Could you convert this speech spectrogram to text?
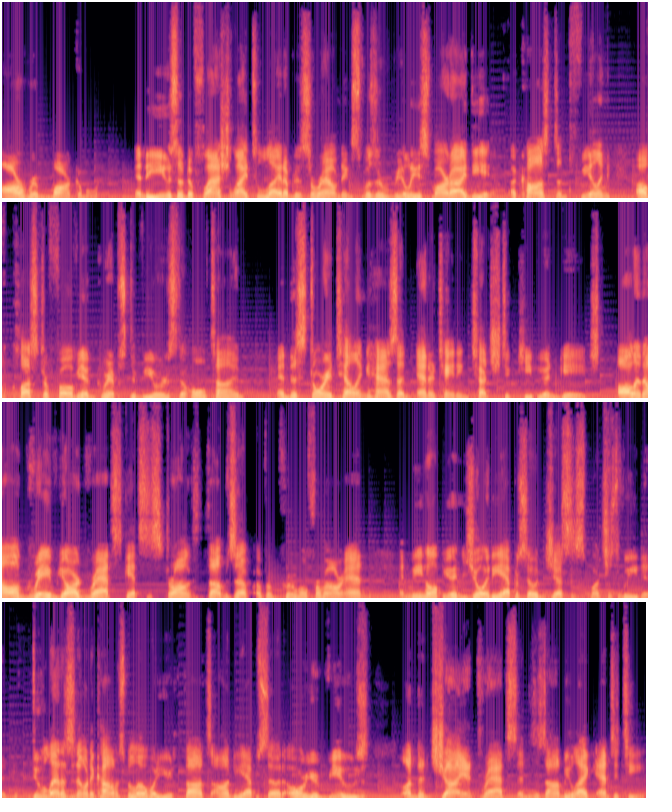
are remarkable, and the use of the flashlight to light up the surroundings was a really smart idea. A constant feeling of claustrophobia grips the viewers the whole time, and the storytelling has an entertaining touch to keep you engaged. All in all, Graveyard Rats gets a strong thumbs up of approval from our end, and we hope you enjoyed the episode just as much as we did. Do let us know in the comments below what your thoughts on the episode or your views on the giant rats and the zombie-like entity.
